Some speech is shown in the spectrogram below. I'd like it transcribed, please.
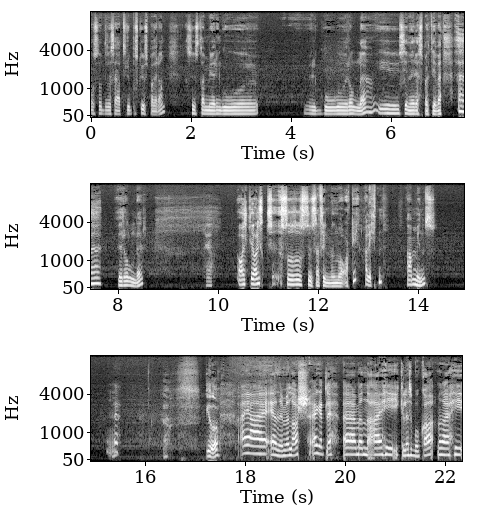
altså, det vil si, jeg tror på skuespillerne. Jeg syns de gjør en god god rolle i sine respektive eh, roller. Alt i alt så syns jeg filmen var artig. Jeg likte den. Jeg minus. Ida? Jeg er enig med Lars, egentlig. Eh, Men jeg har ikke lest boka. Men jeg har,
